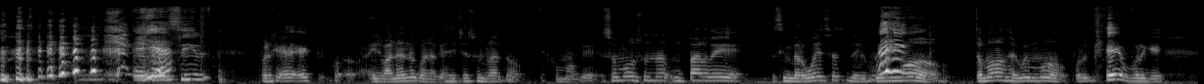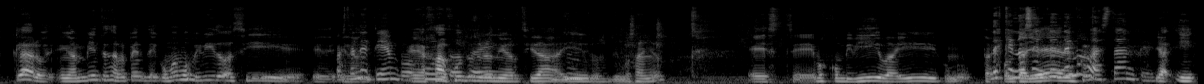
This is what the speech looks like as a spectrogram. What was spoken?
es ¿Ya? decir, porque el banano con lo que has dicho hace un rato, es como que somos una- un par de sinvergüenzas del buen modo, tomados del buen modo. ¿Por qué? Porque, claro, en ambientes de repente, como hemos vivido así... eh, en Bastante la- tiempo. eh, ajá, juntos, juntos en la universidad y Ujú. los últimos años. este, hemos convivido ahí. Con, Es que nos entendemos ¿no? bastante. Ya, y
